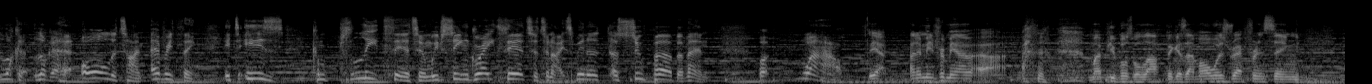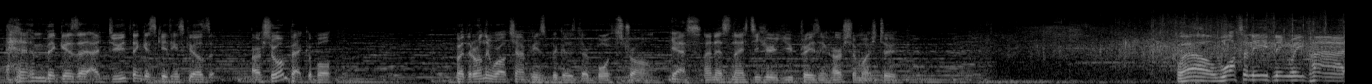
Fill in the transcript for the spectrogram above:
look at look at her all the time, everything. It is complete theatre, and we've seen great theatre tonight. It's been a, a superb event. But wow, Yeah, and I mean, for me, I, uh, my pupils will laugh because I'm always referencing him because I, I do think his skating skills are so impeccable. But they're only world champions because they're both strong. yes. And it's nice to hear you praising her so much too. Well, what an evening we've had.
